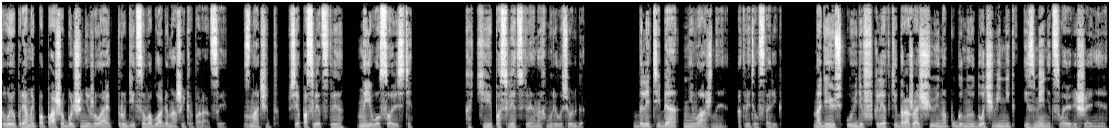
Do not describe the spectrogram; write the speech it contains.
Твой упрямый папаша больше не желает трудиться во благо нашей корпорации. Значит, все последствия на его совести. «Какие последствия?» — нахмурилась Ольга. «Для тебя неважные», — ответил старик. «Надеюсь, увидев в клетке дрожащую и напуганную дочь, винник изменит свое решение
